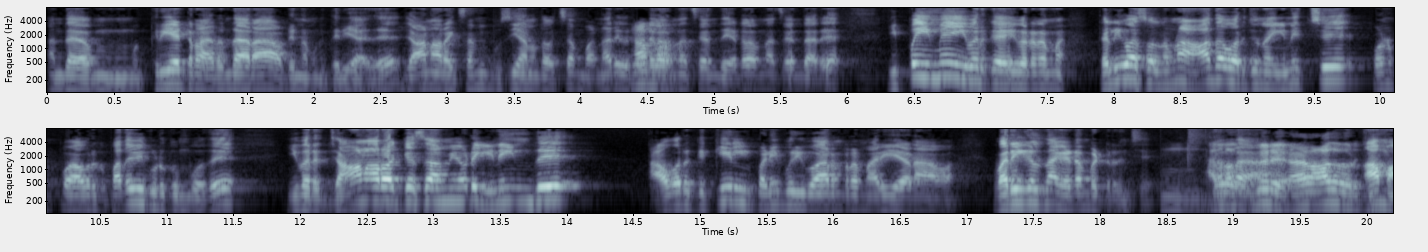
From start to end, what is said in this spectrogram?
அந்த கிரியேட்டரா இருந்தாரா அப்படின்னு நமக்கு தெரியாது. ஜான் ஆராய்ச்சாமி புசி ஆனந்த வச்சு தான் பண்ணாரு. இவர் இடையில ஆமா. தான் சேர்ந்து இடையில தான் சேர்ந்தாரு. இப்பயுமே இவருக்கு இவரை நம்ம தெளிவா சொல்லணும்னா ஆதவ அர்ஜுனை இணைச்சு அவருக்கு பதவி கொடுக்கும்போது இவர் ஜான் ஆரோக்கியசாமியோடு இணைந்து அவருக்கு கீழ் பணிபுரிவார்ன்ற மாதிரியான வரிகள் தான் இடம்பெற்றிருந்துச்சு. அதனால- ஆமா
